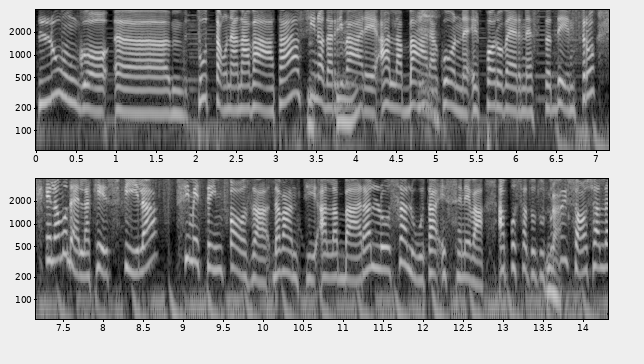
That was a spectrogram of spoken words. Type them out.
lungo ehm, tutta una navata fino ad arrivare alla bara con il poro Ernest dentro e la modella che sfila si mette in posa davanti alla bara, lo saluta e se ne va. Ha postato tutto Beh. sui social,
